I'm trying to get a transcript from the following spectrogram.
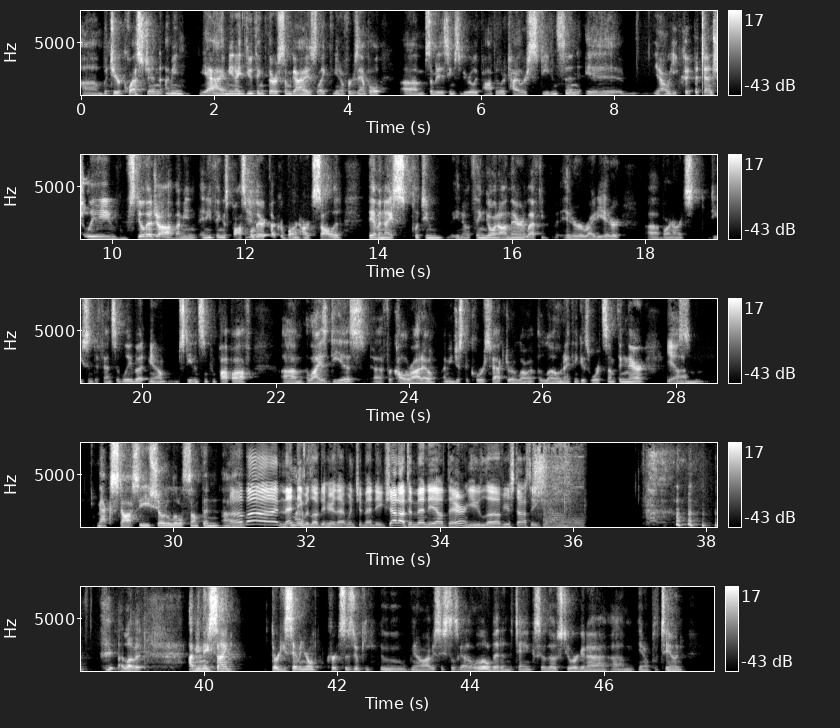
Um, but to your question, I mean, yeah, I mean, I do think there are some guys like, you know, for example, um, somebody that seems to be really popular, Tyler Stephenson. is, you know, he could potentially steal that job. I mean, anything is possible yeah. there. Tucker Barnhart's solid. They have a nice platoon, you know, thing going on there. Lefty hitter, righty hitter. Uh, Barnhart's decent defensively, but you know, Stephenson can pop off. Um, Elias Diaz uh, for Colorado. I mean, just the Coors factor alone, alone, I think, is worth something there. Yes. Um, Max Stassi showed a little something. Uh, oh, boy. Mendy last- would love to hear that, wouldn't you, Mendy? Shout out to Mendy out there. You love your Stassi. I love it. I mean, they signed 37 year old Kurt Suzuki, who, you know, obviously still's got a little bit in the tank. So those two are going to, um, you know, platoon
